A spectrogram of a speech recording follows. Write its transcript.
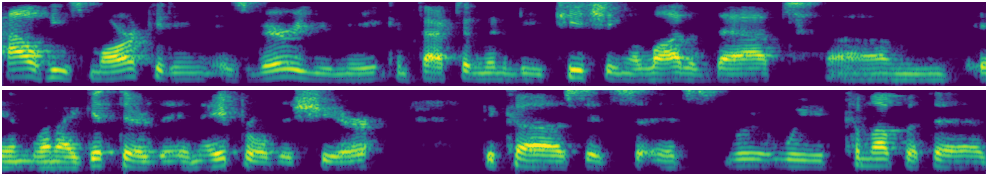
how he's marketing is very unique. In fact, I'm going to be teaching a lot of that um, in, when I get there in April this year, because it's it's we've come up with a,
